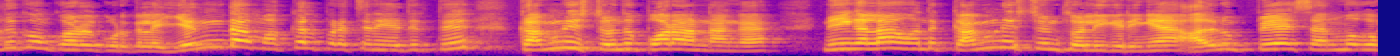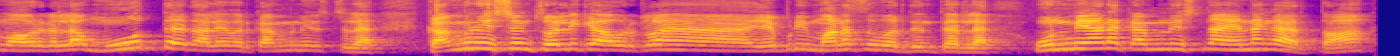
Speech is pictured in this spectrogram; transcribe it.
அதுக்கும் குரல் கொடுக்கல. எந்த மக்கள் பிரச்சனை எதிர்த்து கம்யூனிஸ்ட் வந்து போராடினாங்க? நீங்கெல்லாம் வந்து கம்யூனிஸ்ட்னு சொல்லிக்கிறீங்க. அதிலும் பே சண்முகம் அவர்கள்லாம் மூத்த தலைவர் கம்யூனிஸ்டில். கம்யூனிஸ்ட்னு சொல்லிக்க அவருக்கெல்லாம் எப்படி மனசு வருதுன்னு தெரியல. உண்மையான கம்யூனிஸ்ட்னா என்னங்க அர்த்தம்?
